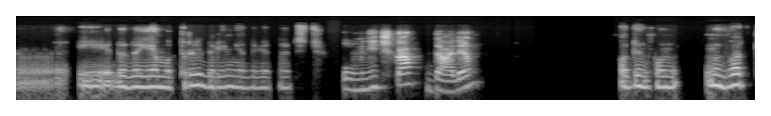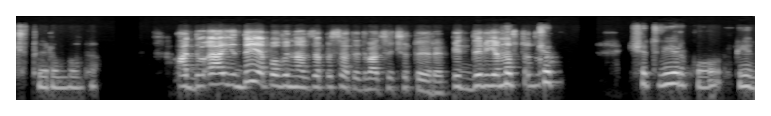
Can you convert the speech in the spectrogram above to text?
е, і додаємо 3 дорівнює 19. Умнічка. Далі. 1 пом... ну 24 буде. А, дв- а де я повинна записати 24? Під 92? Чот- Четвірку під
